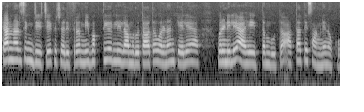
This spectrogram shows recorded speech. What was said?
त्या नरसिंगजीचे चरित्र मी भक्ती लिलामृतात वर्णन केले वर्णिले आहे इत्तंभूत आता ते सांगणे नको.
